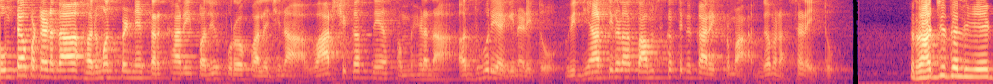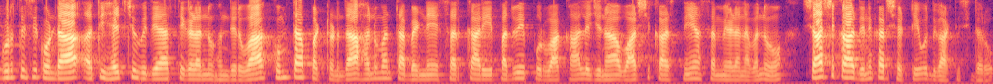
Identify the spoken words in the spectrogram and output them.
ಕುಮಟಾ ಪಟ್ಟಣದ ಹನುಮಂತಪೆಣ್ಣೆ ಸರ್ಕಾರಿ ಪದವಿ ಪೂರ್ವ ಕಾಲೇಜಿನ ವಾರ್ಷಿಕ ಸ್ನೇಹ ಸಮ್ಮೇಳನ ಅದ್ಧೂರಿಯಾಗಿ ನಡೆಯಿತು. ವಿದ್ಯಾರ್ಥಿಗಳ ಸಾಂಸ್ಕೃತಿಕ ಕಾರ್ಯಕ್ರಮ ಗಮನ ಸೆಳೆಯಿತು. ರಾಜ್ಯದಲ್ಲಿಯೇ ಗುರುತಿಸಿಕೊಂಡ ಅತಿ ಹೆಚ್ಚು ವಿದ್ಯಾರ್ಥಿಗಳನ್ನು ಹೊಂದಿರುವ ಕುಮಟಾ ಪಟ್ಟಣದ ಹನುಮಂತ ಬೆಣ್ಣೆ ಸರ್ಕಾರಿ ಪದವಿ ಪೂರ್ವ ಕಾಲೇಜಿನ ವಾರ್ಷಿಕ ಸ್ನೇಹ ಸಮ್ಮೇಳನವನ್ನು ಶಾಸಕ ದಿನಕರ್ ಶೆಟ್ಟಿ ಉದ್ಘಾಟಿಸಿದರು.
